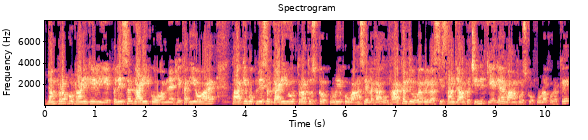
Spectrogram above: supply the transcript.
डंपरों को उठाने के लिए प्लेसर गाड़ी को हमने ठेका दिया हुआ है, ताकि वो प्लेसर गाड़ी हो, तुरंत उसको कूड़े को वहाँ से लगा, उठाकर जो वह व्यवस्थित स्थान जहाँ पर चिन्हित किया गया है वहाँ पर उसको कूड़ा को रखे।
